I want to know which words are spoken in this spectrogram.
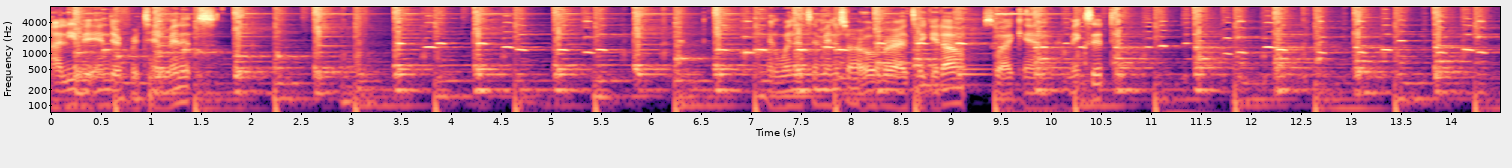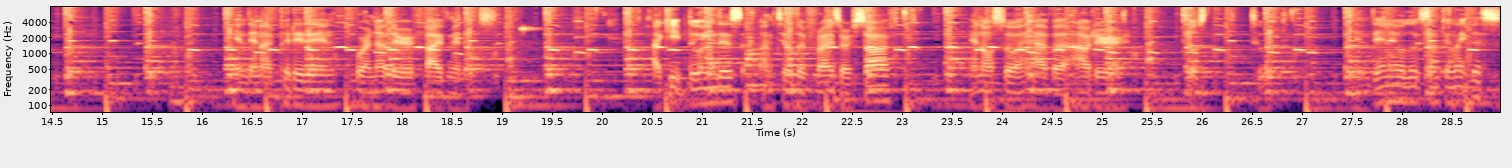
I leave it in there for 10 minutes. And when the 10 minutes are over, I take it out so I can mix it. And then I put it in for another 5 minutes. I keep doing this until the fries are soft and also I have an outer toast to it. And then it will look something like this.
